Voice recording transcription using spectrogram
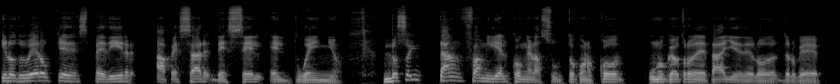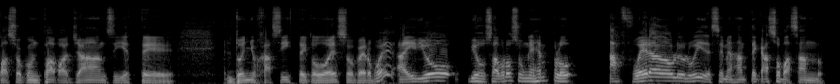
y lo tuvieron que despedir a pesar de ser el dueño. No soy tan familiar con el asunto, conozco uno que otro detalle de lo, de lo que pasó con Papa John's y este, el dueño racista y todo eso, pero pues ahí dio Viejo Sabroso un ejemplo afuera de WWE de semejante caso pasando.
